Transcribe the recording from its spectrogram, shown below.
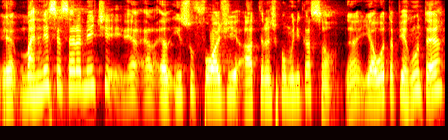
é, mas necessariamente é, é, é, isso foge à transcomunicação. Né? E a outra pergunta é.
